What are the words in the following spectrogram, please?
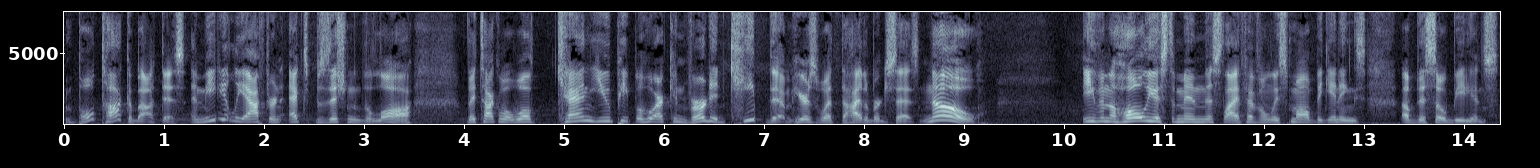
both talk about this. Immediately after an exposition of the law, they talk about, well, can you people who are converted keep them? Here's what the Heidelberg says No. Even the holiest of men in this life have only small beginnings of this obedience.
